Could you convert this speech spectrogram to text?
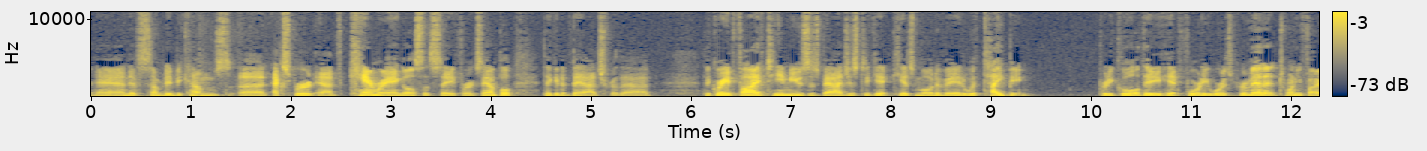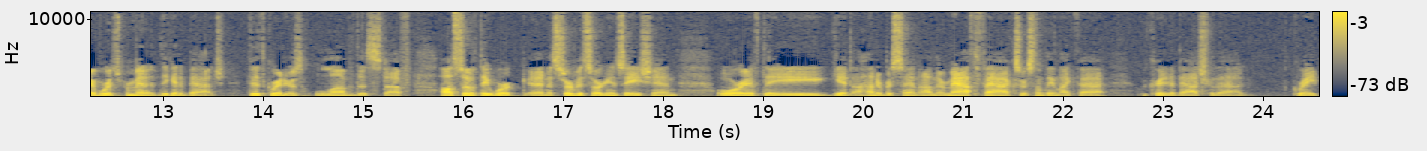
And if somebody becomes uh, an expert at camera angles, let's say, for example, they get a badge for that. The grade 5 team uses badges to get kids motivated with typing. Pretty cool. They hit 40 words per minute, 25 words per minute, they get a badge. Fifth graders love this stuff. Also, if they work in a service organization or if they get 100% on their math facts or something like that, we created a badge for that. Great.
